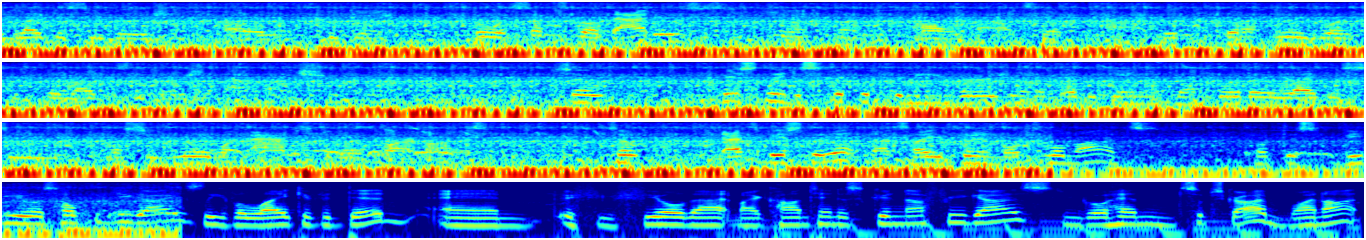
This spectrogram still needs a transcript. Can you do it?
the legacy version of the game. But what sucks about that is, is you can't run the car mods every time. They, they don't really work with the legacy version that much. So basically just stick with the main version of the game, don't go to Legacy unless you really want maps to car mods. So that's basically it. That's how you put in multiple mods. Hope this video was helpful to you guys. Leave a like if it did, and if you feel that my content is good enough for you guys, can go ahead and subscribe. Why not?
